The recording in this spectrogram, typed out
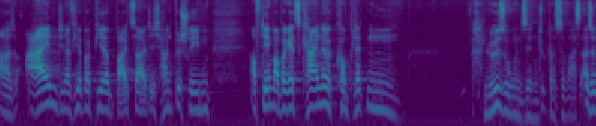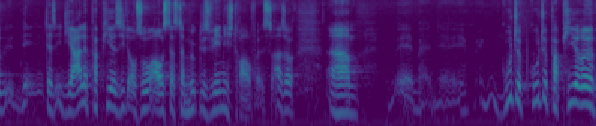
Also ein DIN A4-Papier beidseitig handbeschrieben, auf dem aber jetzt keine kompletten Lösungen sind oder sowas. Also das ideale Papier sieht auch so aus, dass da möglichst wenig drauf ist. Also ähm, gute, gute Papiere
